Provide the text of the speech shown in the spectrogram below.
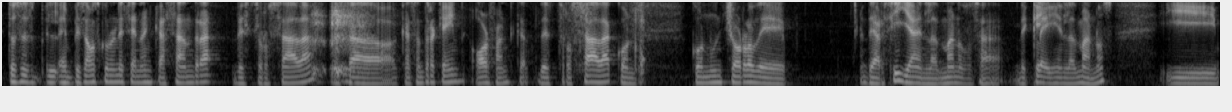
Entonces empezamos con una escena en Cassandra destrozada, esta Cassandra Kane, orphan, destrozada con, con un chorro de, de arcilla en las manos, o sea, de clay en las manos. Y,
